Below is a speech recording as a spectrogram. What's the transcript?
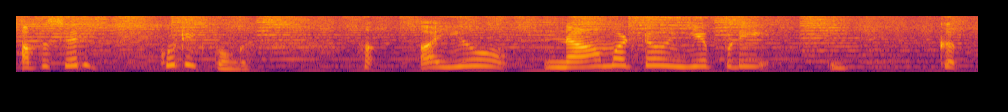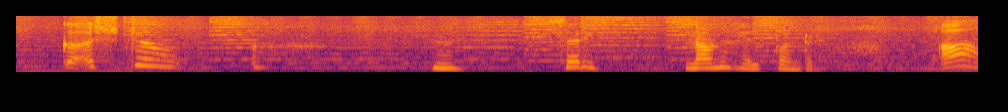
அப்ப சரி கூட்டிட்டு போங்க. ஐயோ நான் மட்டும் எப்படி க- கஷ்டம். ம், சரி நானும் ஹெல்ப் பண்றேன். ஆ.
